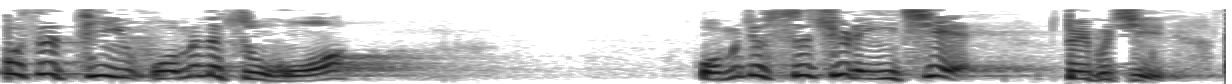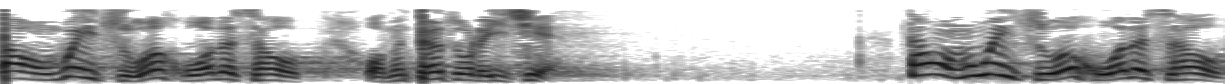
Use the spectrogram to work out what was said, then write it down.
不是替我们的主活，我们就失去了一切。对不起，当我们为主而活的时候，我们得着了一切。当我们为主而活的时候，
